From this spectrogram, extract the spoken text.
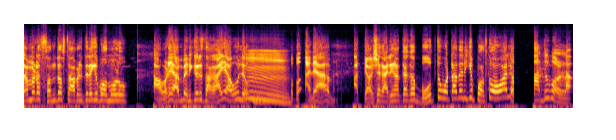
നമ്മുടെ സ്വന്തം സ്ഥാപനത്തിലേക്ക് പോന്നോളൂ. അവിടെ ആകുമ്പോ എനിക്കൊരു സഹായം ആവൂലോ അപ്പൊ അല്ല അത്യാവശ്യ കാര്യങ്ങൾക്കൊക്കെ ബൂത്ത് പൊട്ടാതെ എനിക്ക് പുറത്തു പോവാലോ? അത് കൊള്ളാം.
